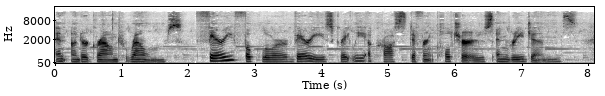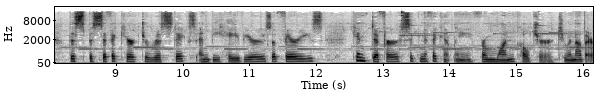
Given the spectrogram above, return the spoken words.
and underground realms. Fairy folklore varies greatly across different cultures and regions. The specific characteristics and behaviors of fairies can differ significantly from one culture to another.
